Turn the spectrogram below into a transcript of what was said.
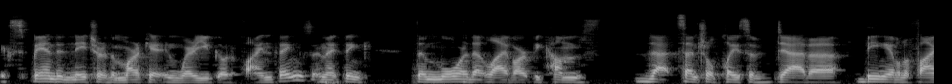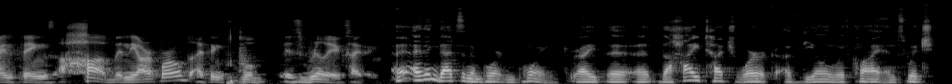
expanded nature of the market and where you go to find things. And I think the more that live art becomes that central place of data, being able to find things, a hub in the art world, I think will is really exciting. I think that's an important point, right? The uh, the high touch work of dealing with clients, which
